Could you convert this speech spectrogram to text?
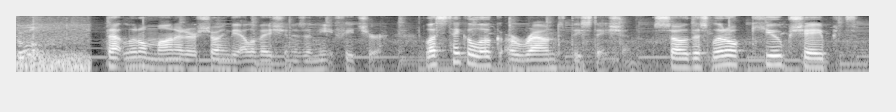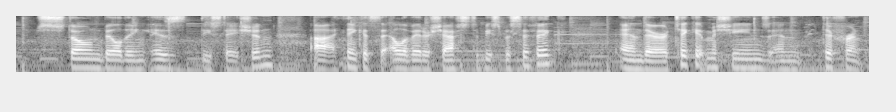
Cool. That little monitor showing the elevation is a neat feature. Let's take a look around the station. So this little cube-shaped stone building is the station. Uh, I think it's the elevator shafts to be specific and there are ticket machines and different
